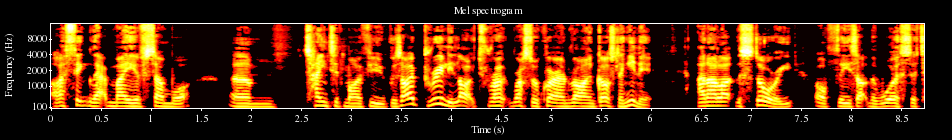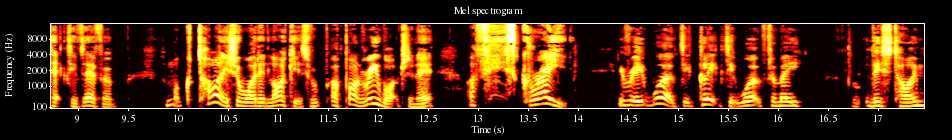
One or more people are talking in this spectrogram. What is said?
I think that may have somewhat um, tainted my view because I really liked Ru- Russell Crowe and Ryan Gosling in it, and I like the story of these like the worst detectives ever. I'm not entirely sure why I didn't like it. So upon rewatching it, I think it's great it, it worked. It clicked. It worked for me this time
